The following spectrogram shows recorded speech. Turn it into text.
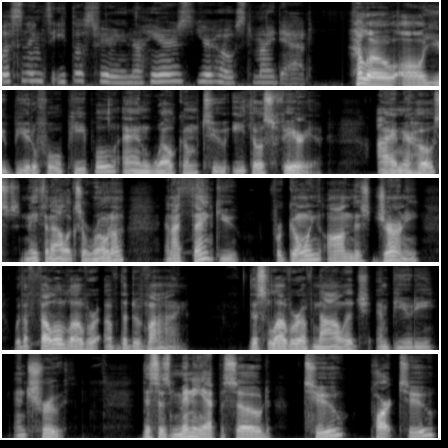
listening to Ethosphere. Now, here's your host, my dad. Hello, all you beautiful people, and welcome to Ethosphera. I am your host, Nathan Alex Arona, and I thank you for going on this journey with a fellow lover of the divine, this lover of knowledge and beauty and truth. This is mini episode two, part two,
